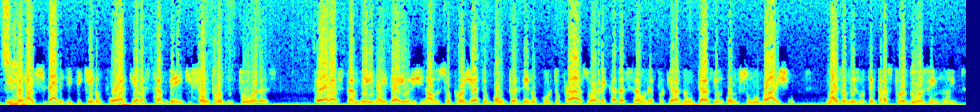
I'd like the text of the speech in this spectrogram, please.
Sim. Então as cidades de pequeno porte, elas também, que são produtoras, elas também, na ideia original do seu projeto, vão perder no curto prazo a arrecadação, né? Porque elas não elas têm um consumo baixo, mas ao mesmo tempo elas produzem muito.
